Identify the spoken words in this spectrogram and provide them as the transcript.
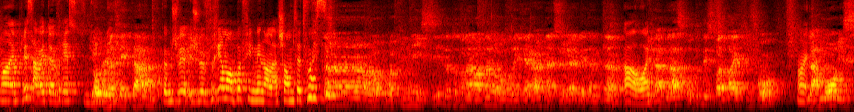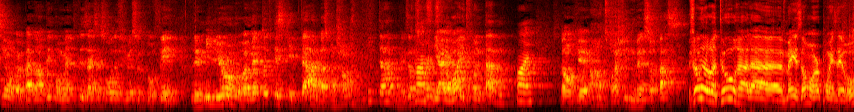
Ouais, puis là, ça va être un vrai Puis on studio. peut là. mettre les tables. Comme je veux, je veux vraiment pas filmer dans la chambre cette fois-ci. Non, non, non, non, là, on va filmer ici. Là, tu as ton avantage d'avoir ton éclairage naturel en même temps. Ah, ouais. La place pour tous les spotlights qu'il faut. Ouais. L'armoire ici, on va le patenter pour mettre tous les accessoires de filmer sur le côté. Le milieu, on pourra mettre tout ce qui est table parce qu'on change beaucoup de tables. Par exemple, Ouais, si tu fais un ça. DIY, il te faut une table. Ouais. Donc, euh, ah, tu pourras acheter une nouvelle surface. Nous sommes de retour à la maison 1.0.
